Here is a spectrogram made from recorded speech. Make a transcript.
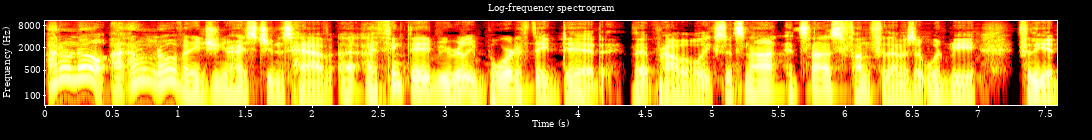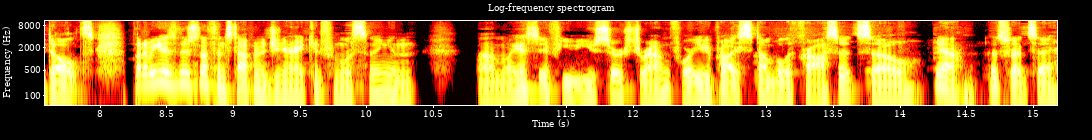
I don't know. I don't know if any junior high students have. I, I think they'd be really bored if they did. That probably because it's not it's not as fun for them as it would be for the adults. But I mean, there's nothing stopping a junior high kid from listening. And um, I guess if you you searched around for it, you probably stumble across it. So yeah, that's what I'd say.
